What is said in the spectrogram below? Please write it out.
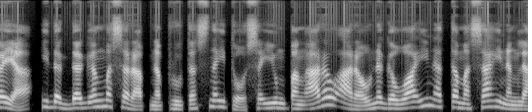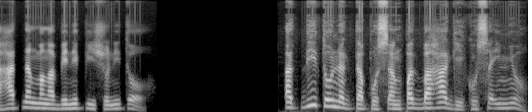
Kaya, idagdag ang masarap na prutas na ito sa iyong pang-araw-araw na gawain at tamasahin ang lahat ng mga benepisyo nito. At dito nagtapos ang pagbahagi ko sa inyo.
